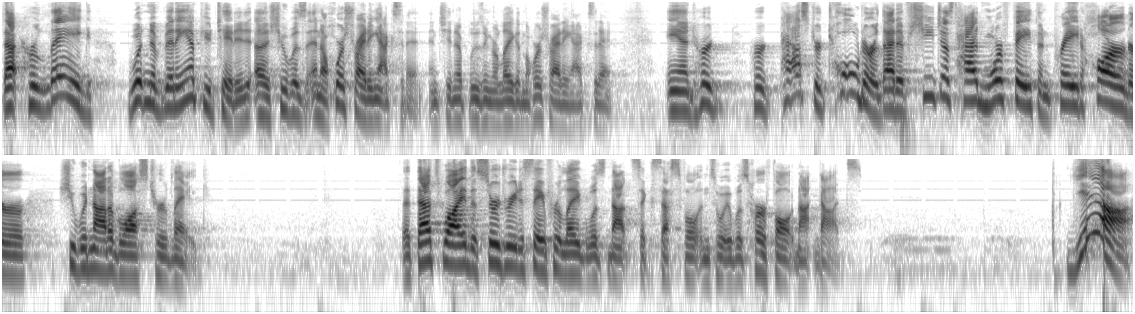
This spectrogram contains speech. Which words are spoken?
that her leg wouldn't have been amputated. Uh, she was in a horse riding accident and she ended up losing her leg in the horse riding accident. And her, her pastor told her that if she just had more faith and prayed harder, she would not have lost her leg. That that's why the surgery to save her leg was not successful, and so it was her fault, not God's. Yeah,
